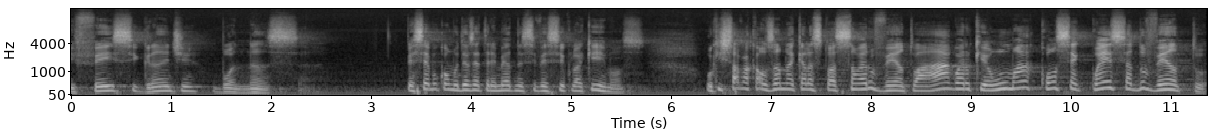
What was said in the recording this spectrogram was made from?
e fez-se grande bonança. Percebam como Deus é tremendo nesse versículo aqui, irmãos. O que estava causando naquela situação era o vento. A água era o que? Uma consequência do vento.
